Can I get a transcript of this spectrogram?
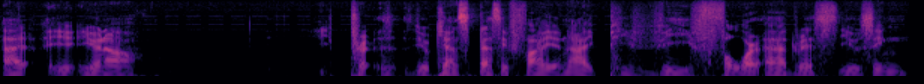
uh, you know, you can specify an IPv4 address using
